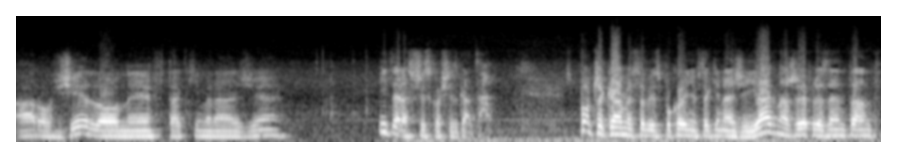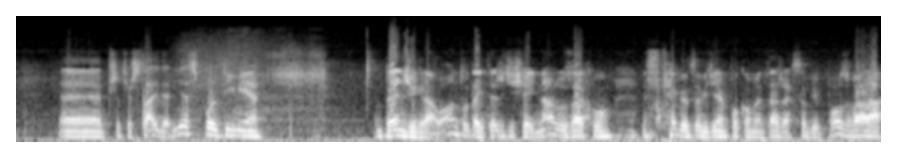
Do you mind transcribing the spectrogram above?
Aro zielony w takim razie. I teraz wszystko się zgadza. Poczekamy sobie spokojnie w takim razie, jak nasz reprezentant, e, przecież Slider jest w Polteamie, będzie grał. On tutaj też dzisiaj na luzaku, z tego co widziałem po komentarzach, sobie pozwala.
